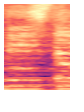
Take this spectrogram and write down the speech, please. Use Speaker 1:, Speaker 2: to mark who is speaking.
Speaker 1: Cristo.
